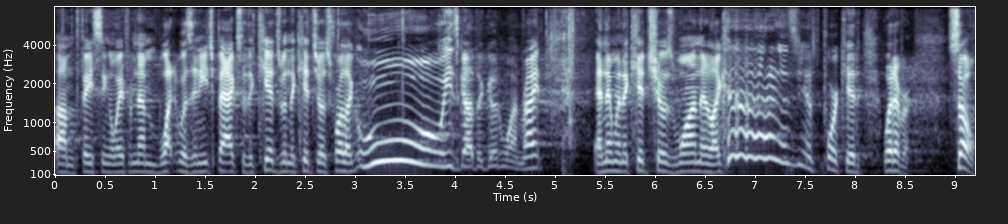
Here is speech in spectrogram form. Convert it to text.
um, facing away from them, what was in each bag. So the kids, when the kid chose four, like, ooh, he's got the good one, right? And then when the kid chose one, they're like, ah, you know, poor kid, whatever. So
